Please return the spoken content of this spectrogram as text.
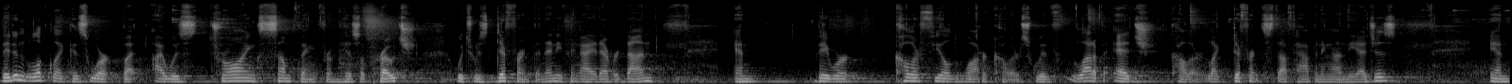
they didn't look like his work, but I was drawing something from his approach, which was different than anything I had ever done. And they were color field watercolors with a lot of edge color, like different stuff happening on the edges. And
